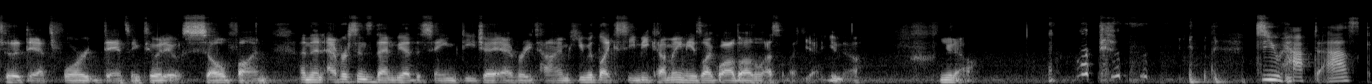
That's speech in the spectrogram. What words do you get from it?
to the dance floor dancing to it it was so fun and then ever since then we had the same DJ every time he would like see me coming and he's like Wild Wild West I'm like yeah you know you know Do you have to ask,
